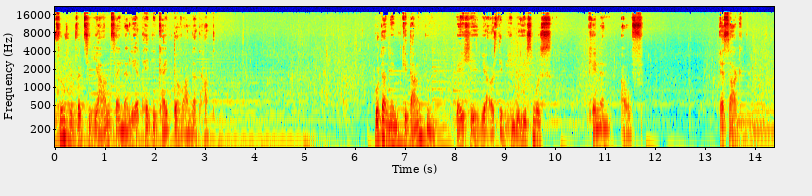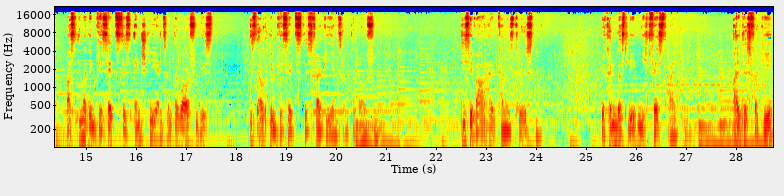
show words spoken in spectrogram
45 Jahren seiner Lehrtätigkeit durchwandert hat. Buddha nimmt Gedanken, welche wir aus dem Hinduismus kennen, auf. Er sagt, was immer dem Gesetz des Entstehens unterworfen ist, ist auch dem Gesetz des Vergehens unterworfen. Diese Wahrheit kann uns trösten. Wir können das Leben nicht festhalten. Altes vergeht,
